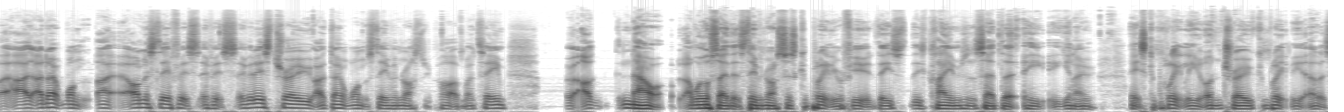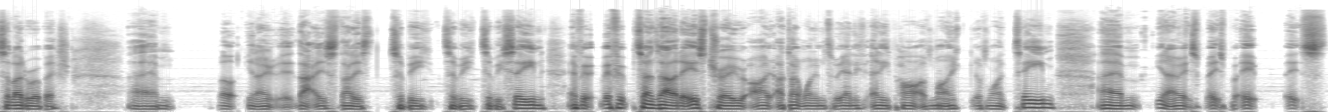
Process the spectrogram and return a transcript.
I, I don't want. I, honestly, if it's if it's if it is true, I don't want Stephen Ross to be part of my team. I, now, I will say that Stephen Ross has completely refuted these these claims and said that he, you know, it's completely untrue, completely uh, it's a load of rubbish. Um, but you know that is that is to be to be to be seen. If it if it turns out that it is true, I, I don't want him to be any any part of my of my team. Um, you know, it's it's it it's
